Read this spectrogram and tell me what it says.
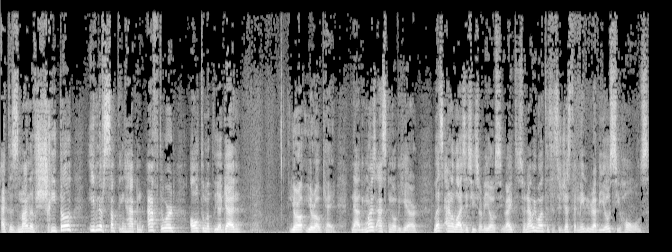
at the zman of shchita, even if something happened afterward, ultimately again, you're, you're okay. Now, the Gemara is asking over here, let's analyze this Yisrael Rabbi Yossi, right? So now we wanted to suggest that maybe Rabbi Yossi holds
